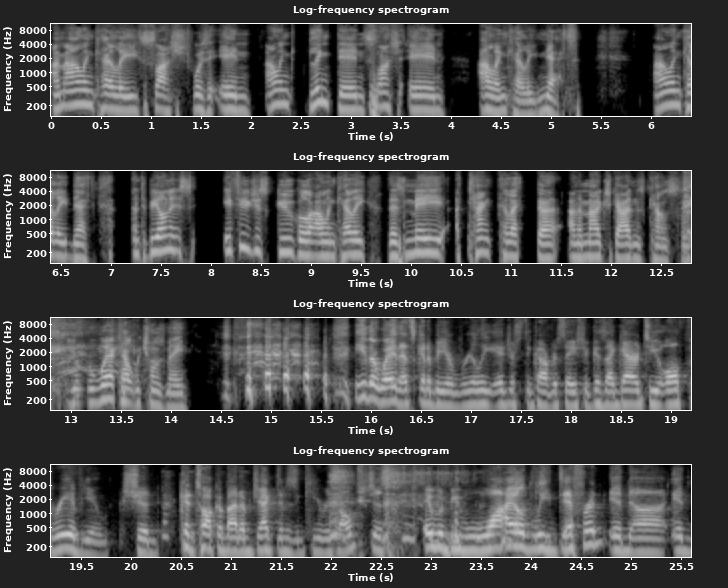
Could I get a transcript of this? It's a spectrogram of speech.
I'm Allan Kelly slash was it in Allan LinkedIn slash in Allan Kelly Net. Allan Kelly Net. And to be honest, if you just Google Allan Kelly, there's me, a tank collector, and a Madge Gardens counselor. You'll work out which one's me. Either way, that's going to be a really interesting conversation because I guarantee you, all three of you should can talk about objectives and key results. Just it would be wildly different in uh in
